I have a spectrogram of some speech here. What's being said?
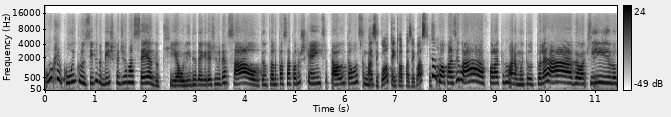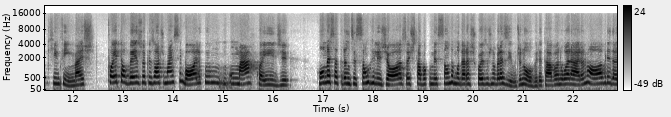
um recuo, inclusive, do bispo Edir Macedo, que é o líder da Igreja Universal, tentando passar panos quentes e tal. Então, assim, Apazigou? Tentou apaziguar tentou apaziguar, falar que não era muito tolerável aquilo, que, enfim, mas foi talvez o episódio mais simbólico e um, um marco aí de como essa transição religiosa estava começando a mudar as coisas no Brasil. De novo, ele estava no horário nobre da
